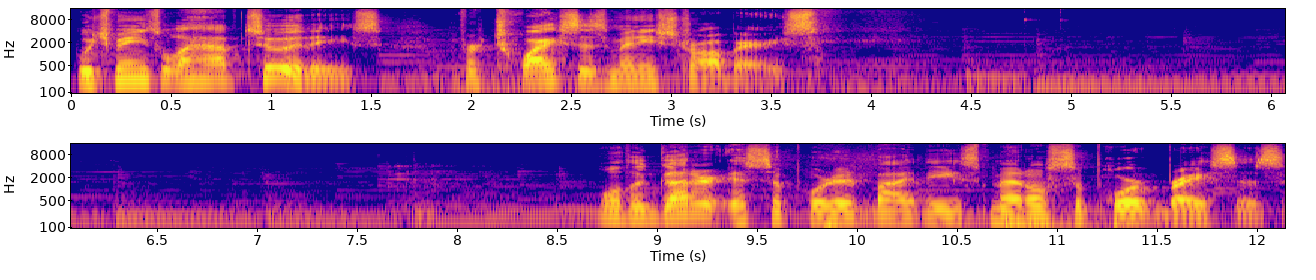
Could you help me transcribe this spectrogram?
which means we'll have two of these for twice as many strawberries. Well, the gutter is supported by these metal support braces,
